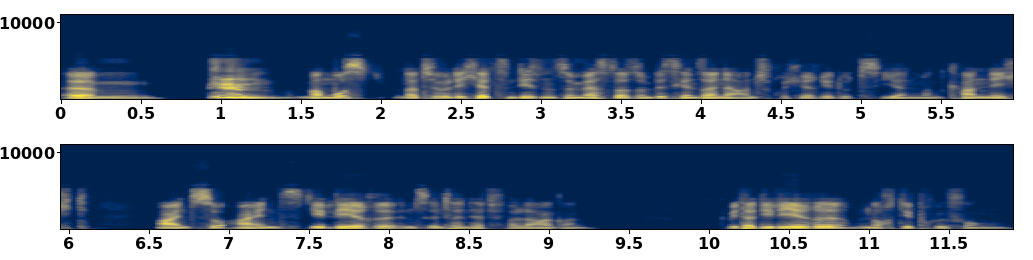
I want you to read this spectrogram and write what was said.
Ähm, man muss natürlich jetzt in diesem Semester so ein bisschen seine Ansprüche reduzieren. Man kann nicht eins zu eins die Lehre ins Internet verlagern. Weder die Lehre noch die Prüfungen.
